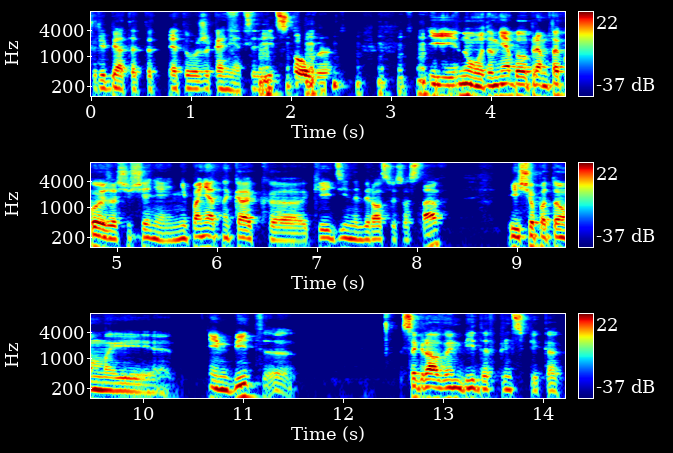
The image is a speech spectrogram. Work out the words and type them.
ребят, это, это уже конец, it's over. И, ну, вот у меня было прям такое же ощущение, непонятно, как uh, э, KD набирал свой состав, и еще потом и Эмбит uh, сыграл в Эмбида, в принципе, как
